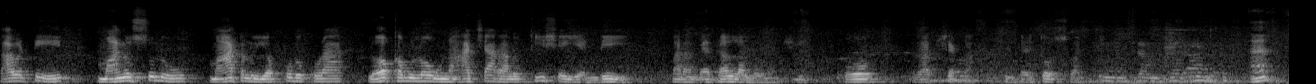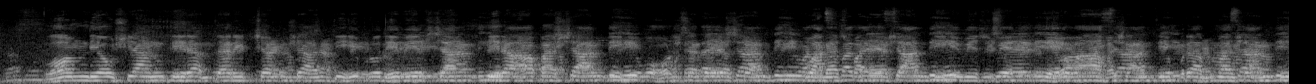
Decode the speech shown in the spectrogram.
కాబట్టి మనుషులు మాటలు ఎప్పుడు కూడా లోకములో ఉన్న ఆచారాలు తీసేయండి. మన మెదళ్ళలో నుంచి ఓ రక్షక. ओम दौ शांतिरंतरिक्ष शांति पृथिवी शांतिराप शांति वोषदय शांति वनस्पत शांति विश्व देवा शांति ब्रह्म शांति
